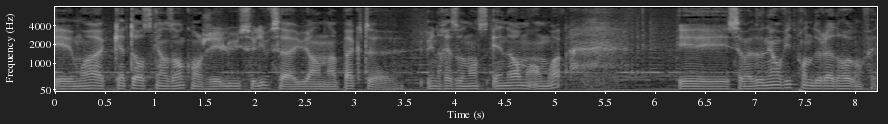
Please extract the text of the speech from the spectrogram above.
Et moi, à 14-15 ans, quand j'ai lu ce livre, ça a eu un impact, euh, une résonance énorme en moi. Et ça m'a donné envie de prendre de la drogue en fait.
